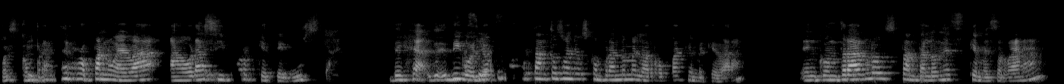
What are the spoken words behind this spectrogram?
Pues comprarte ropa nueva, ahora sí porque te gusta. Deja, digo, yo hace tantos años comprándome la ropa que me quedara, encontrar los pantalones que me cerraran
